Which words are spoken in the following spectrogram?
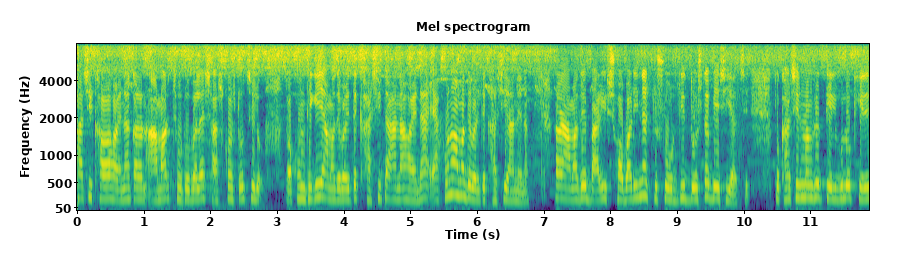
খাসি খাওয়া হয় না, কারণ আমার ছোটোবেলায় শ্বাসকষ্ট ছিল। তখন থেকেই আমাদের বাড়িতে খাসিটা আনা হয় না, এখনও আমাদের বাড়িতে খাসি আনে না। কারণ আমাদের বাড়ির সবারই না একটু সর্দির দোষটা বেশি আছে। তো খাসির মাংসের তেলগুলো খেলে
